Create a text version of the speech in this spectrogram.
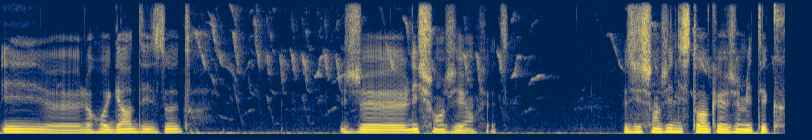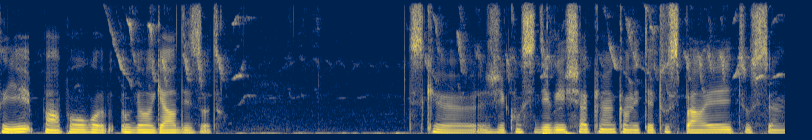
Et euh, le regard des autres, je l'ai changé en fait. J'ai changé l'histoire que je m'étais créée par rapport au, regard des autres. Parce que j'ai considéré chacun qu'on était tous pareils, tous, euh,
